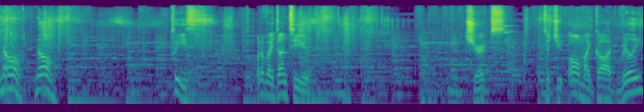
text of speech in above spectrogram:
No, no! Please. What have I done to you? You jerks. Such you- oh my god, really?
